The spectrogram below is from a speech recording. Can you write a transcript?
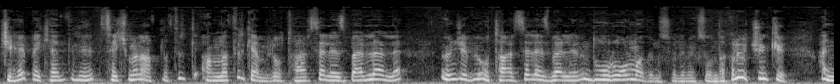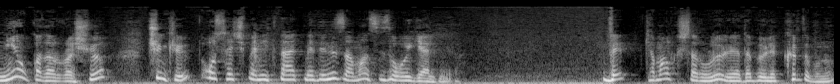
CHP kendini seçmene atlatır, anlatırken bile o tarihsel ezberlerle önce bir o tarihsel ezberlerin doğru olmadığını söylemek zorunda kalıyor. Çünkü hani niye o kadar uğraşıyor? Çünkü o seçmeni ikna etmediğiniz zaman size oy gelmiyor. Ve Kemal Kılıçdaroğlu öyle ya da böyle kırdı bunu.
